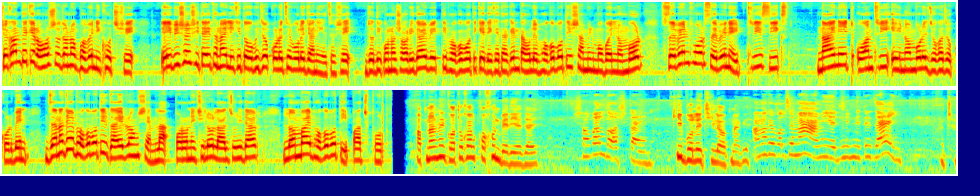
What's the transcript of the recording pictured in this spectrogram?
সেখান থেকে রহস্যজনকভাবে নিখোঁজ সে। এই বিষয়ে সিতাই থানায় লিখিত অভিযোগ করেছে বলে জানিয়েছে সে। যদি কোনো সহৃদয় ব্যক্তি ভগবতীকে দেখে থাকেন তাহলে ভগবতীর স্বামীর mobile number seven four seven eight three six nine eight one three এই নম্বরে যোগাযোগ করবেন। জানা যায় ভগবতীর গায়ের রং শ্যামলা পরনে ছিল লাল চুড়িদার লম্বায় ভগবতী পাঁচ ফুট। আপনার মেয়ে গতকাল কখন বেরিয়ে যায়? সকাল দশটায়। কি বলেছিল আপনাকে? আমাকে বলছে মা আমি এডমিট নিতে যাই। আচ্ছা।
